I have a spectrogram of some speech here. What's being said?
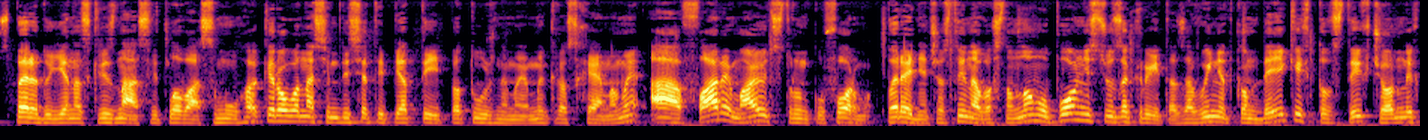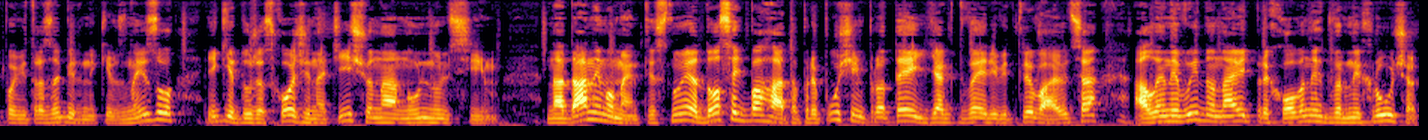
Спереду є наскрізна світлова смуга, керована 75 потужними мікросхемами, а фари мають струнку форму. Передня частина в основному повністю закрита, за винятком деяких товстих чорних повітрозабірників знизу, які дуже схожі на ті, що на 007. На даний момент існує досить багато припущень про те, як двері відкриваються, але не видно навіть прихованих дверних ручок,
